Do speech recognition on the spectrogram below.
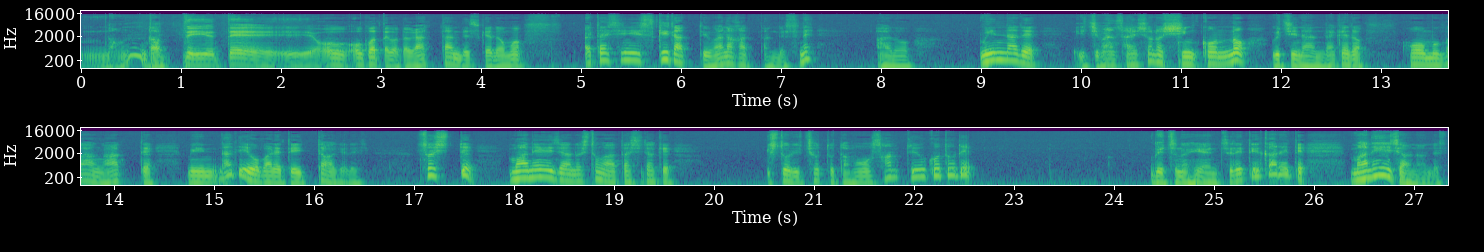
なんだって言って怒ったことがあったんですけども私に好きだって言わなかったんですね。あのみんなで一番最初の新婚のうちなんだけどホームバーがあってみんなで呼ばれて行ったわけです。そしてマネージャーの人が私だけ一人ちょっと玉緒さんということで別の部屋に連れて行かれてマネージャーなんです。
